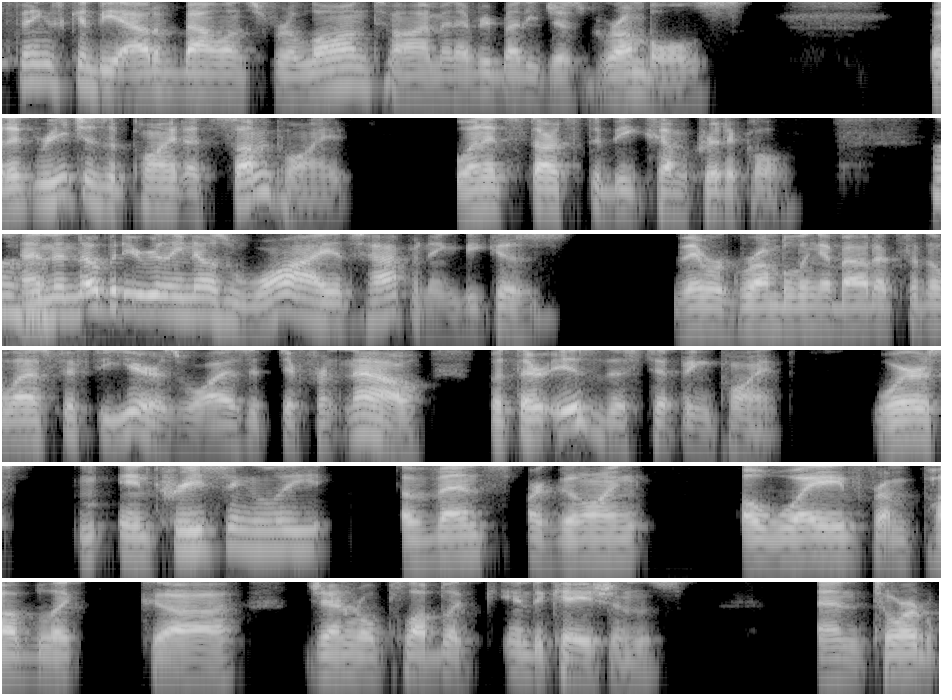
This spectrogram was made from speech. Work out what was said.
things can be out of balance for a long time and everybody just grumbles but it reaches a point at some point when it starts to become critical mm-hmm. and then nobody really knows why it's happening because they were grumbling about it for the last 50 years. Why is it different now? But there is this tipping point where increasingly events are going away from public uh, general public indications and toward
